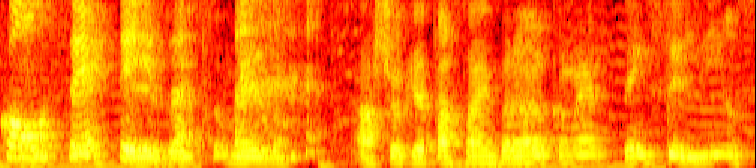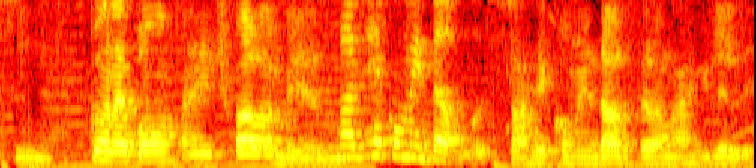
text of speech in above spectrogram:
com certeza. Isso mesmo. Achou que ia passar em branco, né? Tem selinho sim. Quando é bom, a gente fala mesmo. Nós recomendamos. Está recomendado pela Narguilelê.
